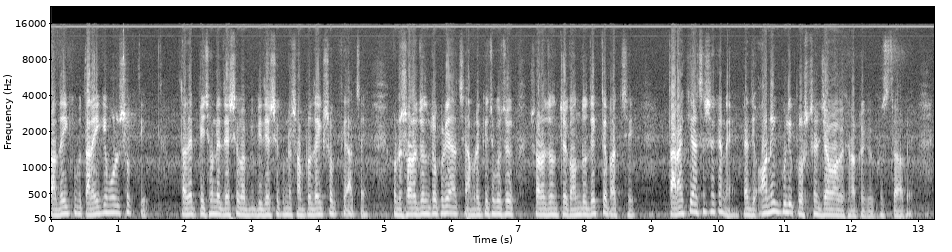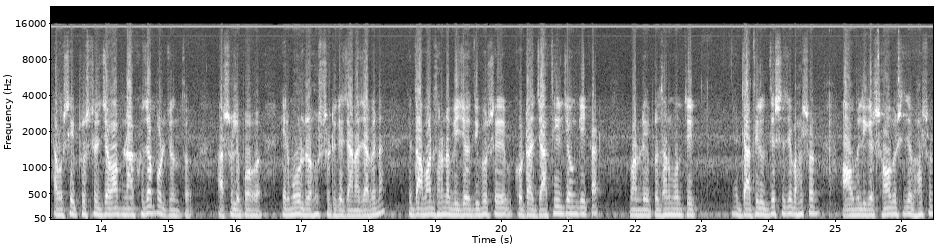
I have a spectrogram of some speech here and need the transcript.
তাদেরই কি, তারাই কি মূল শক্তি? তাদের পিছনে দেশে বা বিদেশে কোনো সাম্প্রদায়িক শক্তি আছে? কোনো ষড়যন্ত্র করে আছে? আমরা কিছু কিছু ষড়যন্ত্রের গন্ধ দেখতে পাচ্ছি। তারা কি আছে সেখানে? কাজে অনেকগুলি প্রশ্নের জবাব এখানে আপনাকে খুঁজতে হবে। এবং সেই প্রশ্নের জবাব না খোঁজা পর্যন্ত আসলে এর মূল রহস্যটিকে জানা যাবে না। কিন্তু আমার ধারণা বিজয় দিবসে গোটা জাতির যে অঙ্গীকার, মাননীয় প্রধানমন্ত্রীর জাতির উদ্দেশ্যে যে ভাষণ, আওয়ামী লীগের সমাবেশে যে ভাষণ,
